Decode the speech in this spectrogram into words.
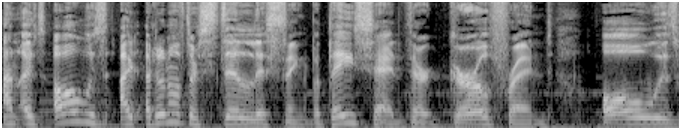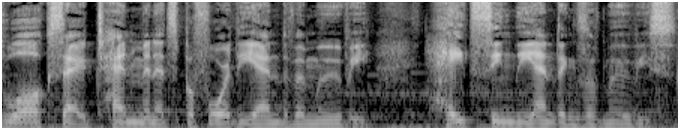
And it's always, I, I don't know if they're still listening, but they said their girlfriend always walks out 10 minutes before the end of a movie, hates seeing the endings of movies.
